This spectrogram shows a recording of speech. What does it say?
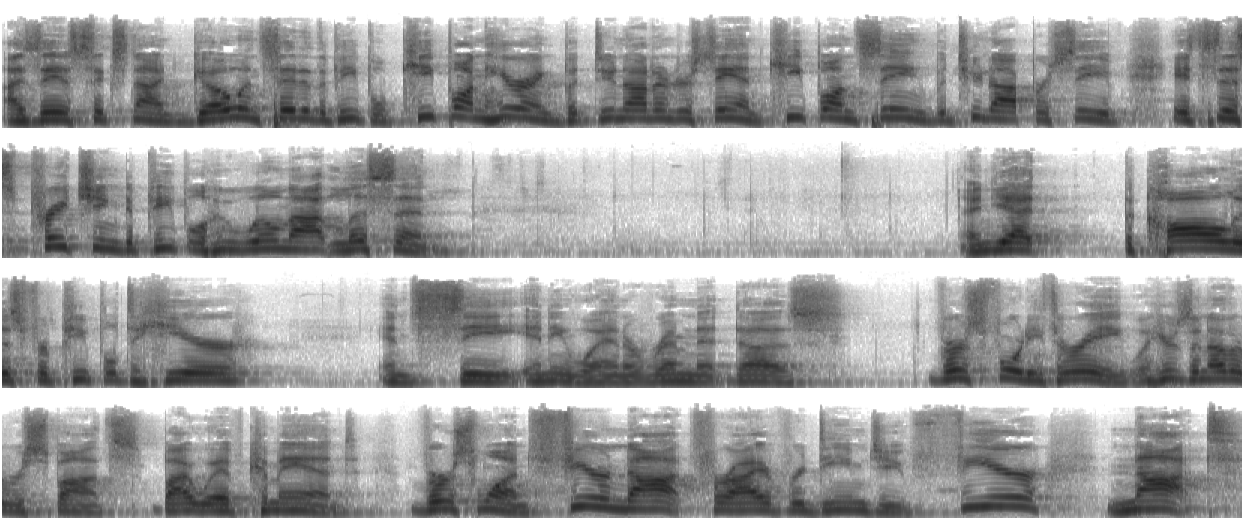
Isaiah 6 9, go and say to the people, keep on hearing, but do not understand. Keep on seeing, but do not perceive. It's this preaching to people who will not listen. And yet, the call is for people to hear and see anyway, and a remnant does. Verse 43, well, here's another response by way of command. Verse 1 Fear not, for I have redeemed you. Fear not.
